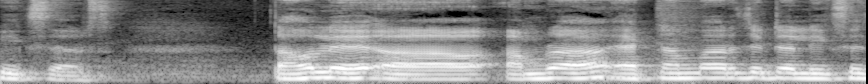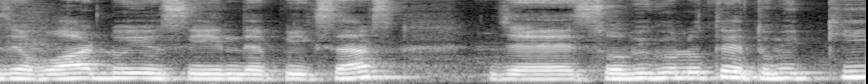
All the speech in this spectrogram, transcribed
pictures? তাহলে আমরা এক নাম্বার যেটা লিখছে যে, what do you see in the pictures? যে ছবিগুলোতে তুমি কি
